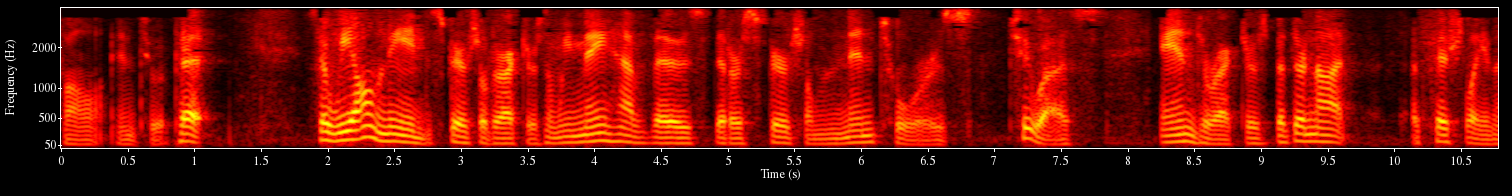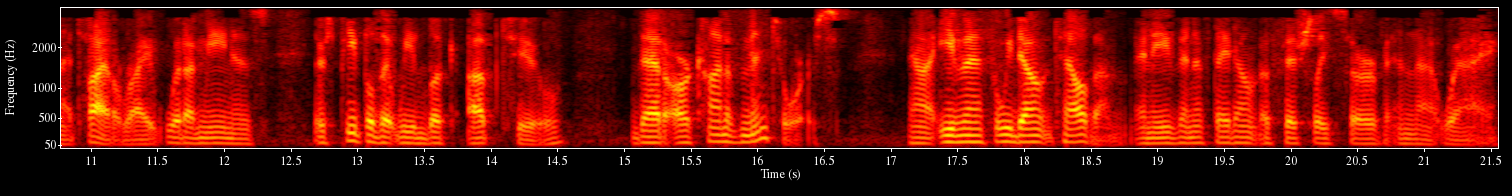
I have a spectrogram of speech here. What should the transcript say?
fall into a pit. So we all need spiritual directors, and we may have those that are spiritual mentors to us, and directors, but they're not officially in that title, right? What I mean is there's people that we look up to that are kind of mentors, uh, even if we don't tell them, and even if they don't officially serve in that way.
